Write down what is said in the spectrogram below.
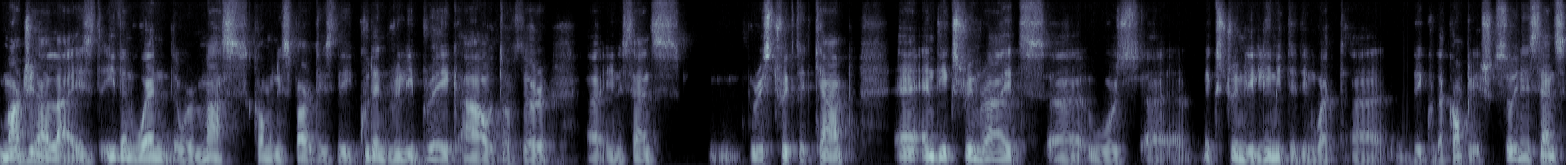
marginalized, even when there were mass communist parties, they couldn't really break out of their, uh, in a sense, restricted camp. And, the extreme right uh, was uh, extremely limited in what uh, they could accomplish. So in a sense,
